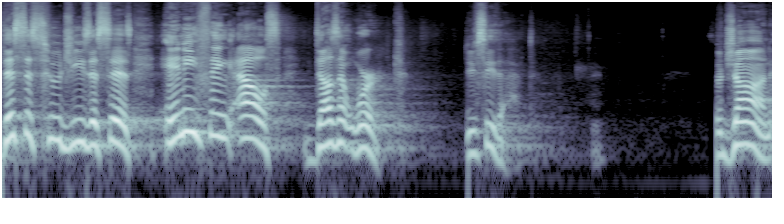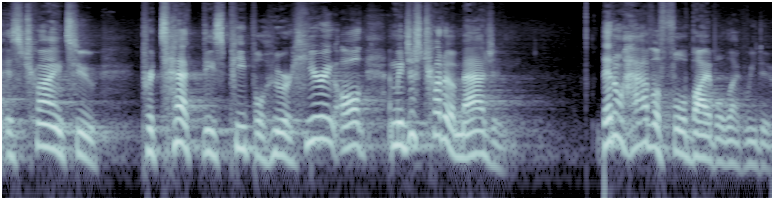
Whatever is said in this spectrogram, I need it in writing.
This is who Jesus is. Anything else doesn't work. Do you see that? So, John is trying to protect these people who are hearing all. I mean, just try to imagine. They don't have a full Bible like we do,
